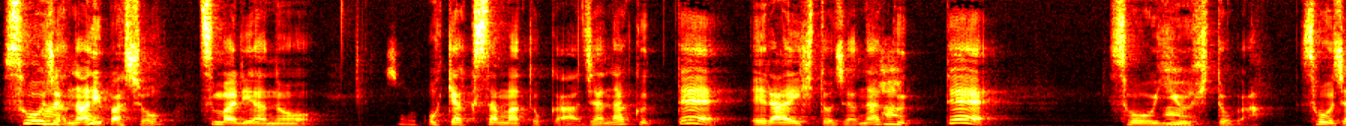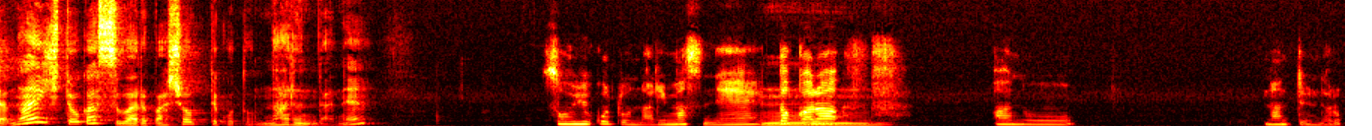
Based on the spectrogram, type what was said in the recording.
そうじゃない場所、つまりあのお客様とかじゃなくって偉い人じゃなくって、はい、そういう人が、はい、そうじゃない人が座る場所ってことになるんだね。そういうことになりますね。だからあのなんて言うんだろう。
